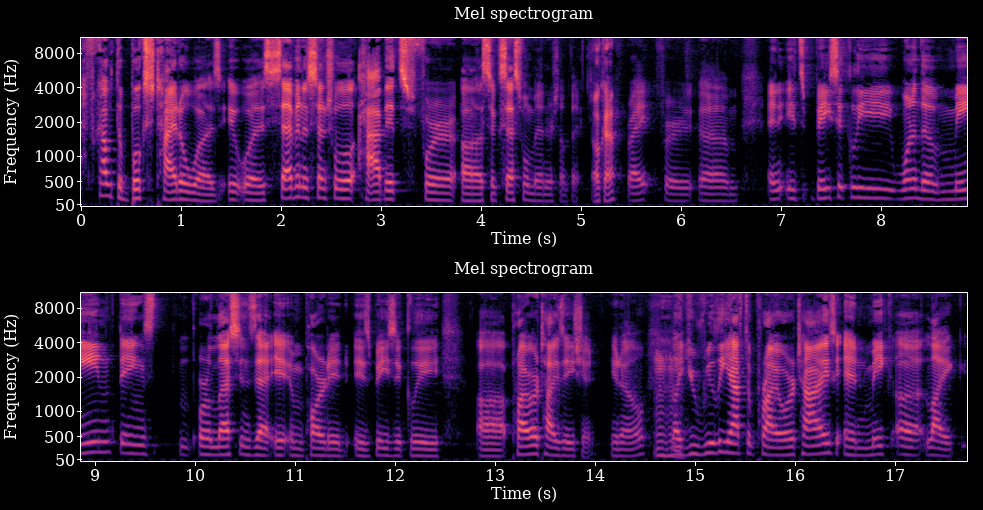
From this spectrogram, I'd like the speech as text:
I forgot what the book's title was. It was Seven Essential Habits for uh, Successful Men or something, okay. right? For um, and it's basically one of the main things or lessons that it imparted is basically uh, prioritization. You know, Mm-hmm. like you really have to prioritize and make a like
